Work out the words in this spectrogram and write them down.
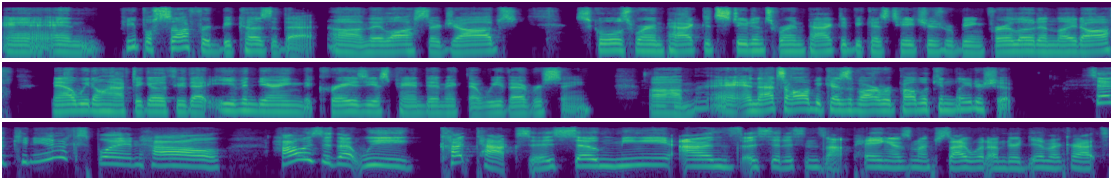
and, and people suffered because of that. Uh, they lost their jobs. Schools were impacted. Students were impacted because teachers were being furloughed and laid off. Now we don't have to go through that, even during the craziest pandemic that we've ever seen. Um, and, and that's all because of our Republican leadership. So, can you explain how how is it that we cut taxes? So, me as a citizen's not paying as much as I would under Democrats.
